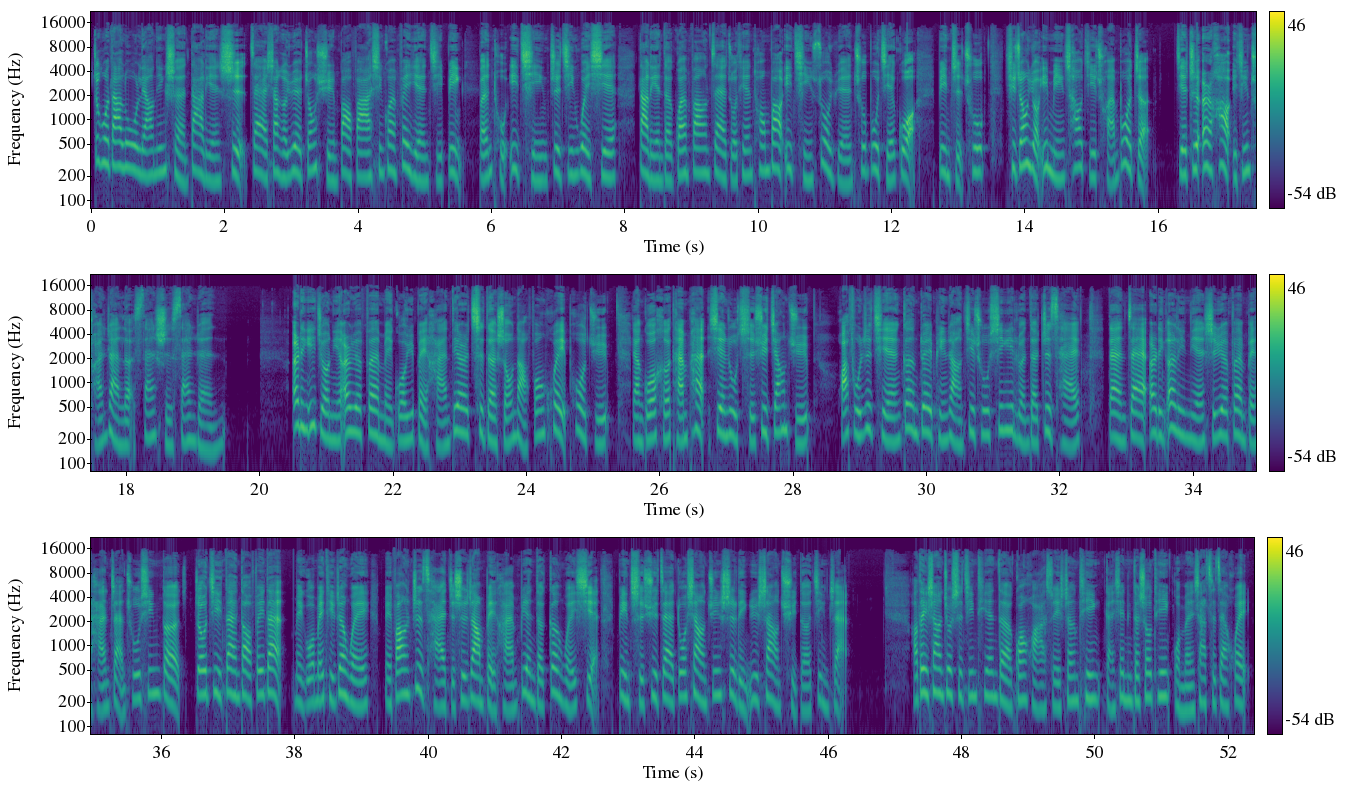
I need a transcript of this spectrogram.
中国大陆辽宁省大连市在上个月中旬爆发新冠肺炎疾病本土疫情，至今未歇。大连的官方在昨天通报疫情溯源初步结果，并指出其中有一名超级传播者，截至二号已经传染了三十三人。二零一九年二月份，美国与北韩第二次的首脑峰会破局，两国核谈判陷入持续僵局。华府日前更对平壤寄出新一轮的制裁，但在二零二零年十月份，北韩展出新的洲际弹道飞弹。美国媒体认为，美方制裁只是让北韩变得更危险，并持续在多项军事领域上取得进展。好的，以上就是今天的光华随身听，感谢您的收听，我们下次再会。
